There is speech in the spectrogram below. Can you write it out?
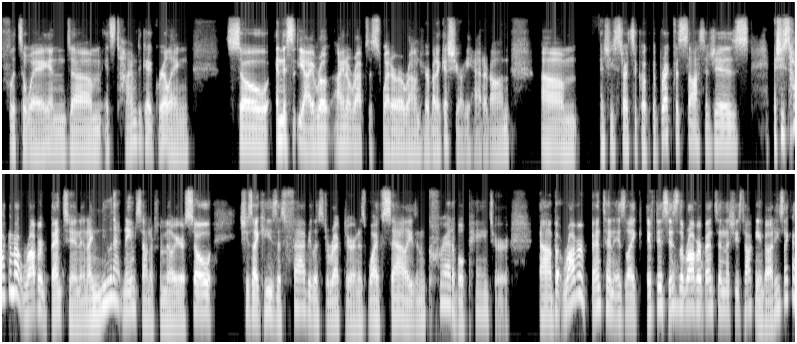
flits away, and um, it's time to get grilling. So, and this, yeah, I wrote, Ina wraps a sweater around her, but I guess she already had it on. Um, and she starts to cook the breakfast sausages, and she's talking about Robert Benton, and I knew that name sounded familiar. So she's like, he's this fabulous director, and his wife Sally is an incredible painter. Uh, but Robert Benton is like, if this is the Robert Benton that she's talking about, he's like a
